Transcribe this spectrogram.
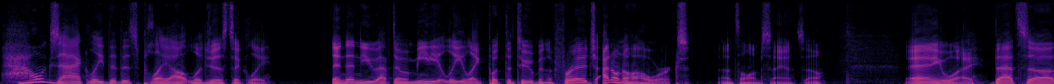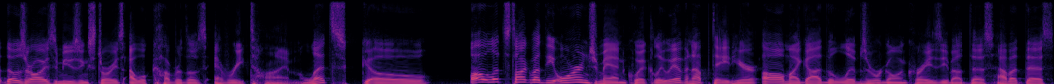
how exactly did this play out logistically? And then you have to immediately like put the tube in the fridge. I don't know how it works. That's all I'm saying. So anyway, that's uh, those are always amusing stories. I will cover those every time. Let's go Oh, let's talk about the Orange Man quickly. We have an update here. Oh my God, the libs were going crazy about this. How about this?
